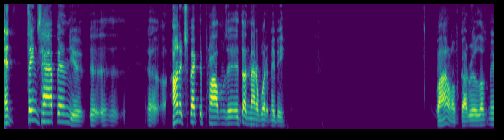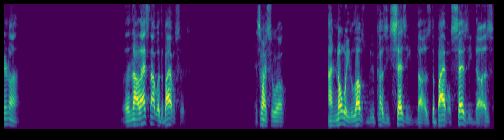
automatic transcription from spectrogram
and things happen, you uh, uh, uh unexpected problems, it doesn't matter what it may be. Well, I don't know if God really loves me or not. Now, that's not what the Bible says. And so I said, Well, I know he loves me because he says he does. The Bible says he does.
